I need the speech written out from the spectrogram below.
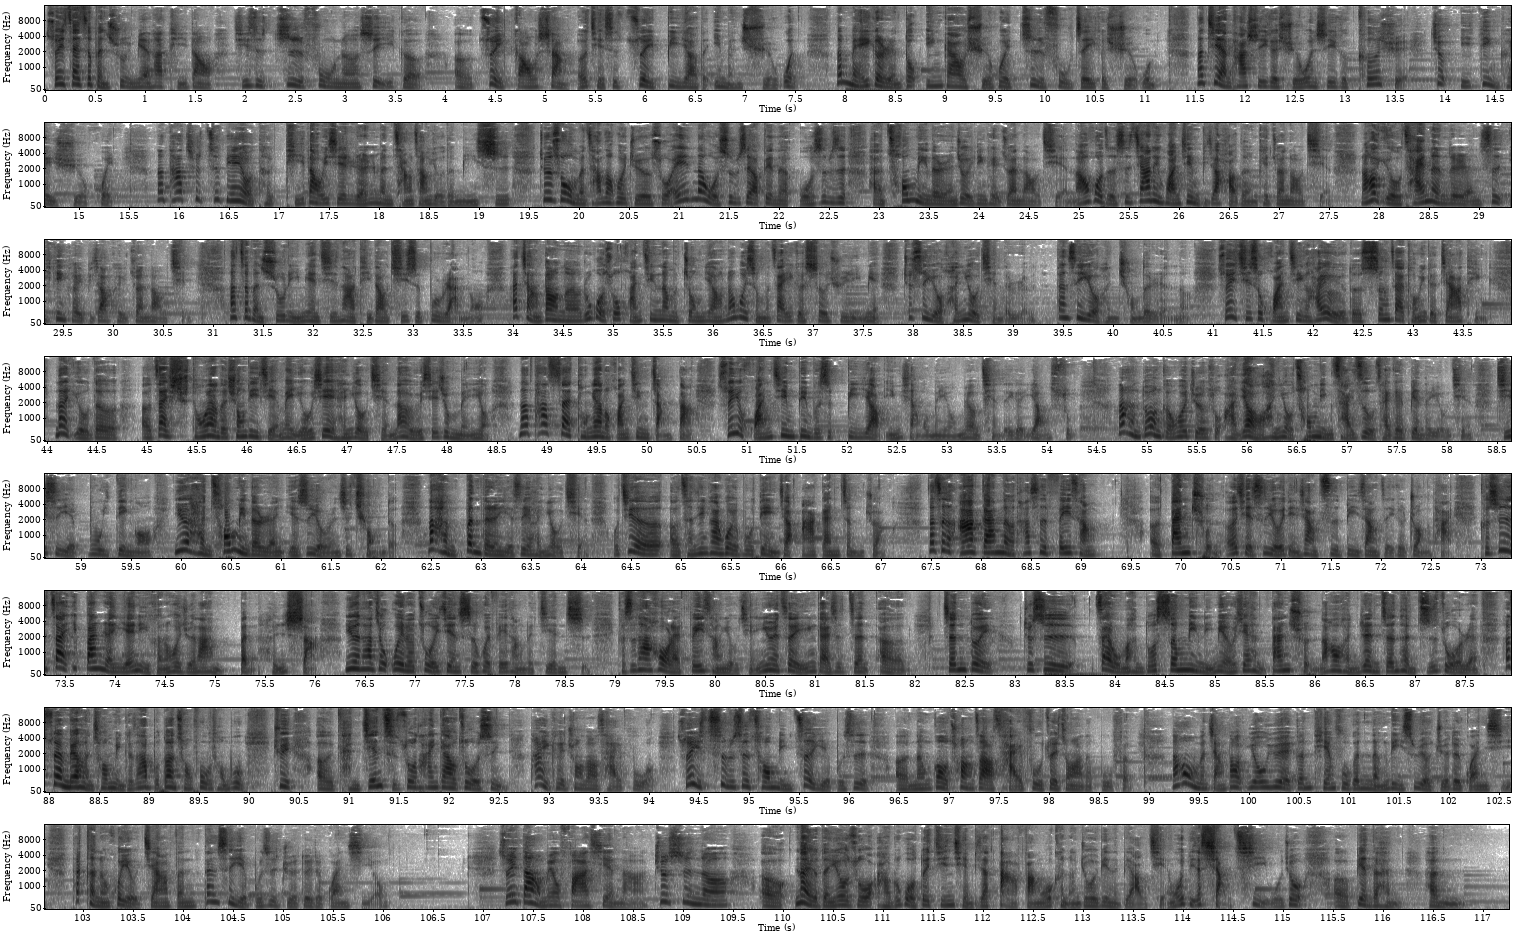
所以在这本书里面，他提到，其实致富呢是一个。呃，最高尚而且是最必要的一门学问。那每一个人都应该要学会致富这一个学问。那既然它是一个学问，是一个科学，就一定可以学会。那他就这边有提提到一些人们常常有的迷失，就是说我们常常会觉得说，诶，那我是不是要变得，我是不是很聪明的人就一定可以赚到钱？然后或者是家庭环境比较好的人可以赚到钱？然后有才能的人是一定可以比较可以赚到钱？那这本书里面其实他提到，其实不然哦。他讲到呢，如果说环境那么重要，那为什么在一个社区里面，就是有很有钱的人，但是也有很穷的人呢？所以其实环境还有有的生在同一个家庭，那有的呃在同样的兄弟姐妹，有一些也很有钱，那有一些就没有。那他是在同样的环境长大，所以环境并不是必要影响我们有没有钱的一个要素。那很多人可能会觉得说啊，要很有聪明才智，我才可以变得有钱。其实也不一定哦，因为很聪明的人也是有人是穷的，那很笨的人也是也很有钱。我记得呃曾经看过一部电影叫《阿甘正传》，那这个阿甘呢，他是非常。呃，单纯，而且是有一点像自闭这样子一个状态。可是，在一般人眼里，可能会觉得他很笨、很傻，因为他就为了做一件事会非常的坚持。可是他后来非常有钱，因为这也应该是针呃针对。就是在我们很多生命里面，有一些很单纯，然后很认真、很执着的人。他虽然没有很聪明，可是他不断重复、重复去呃很坚持做他应该要做的事情，他也可以创造财富哦。所以，是不是聪明，这也不是呃能够创造财富最重要的部分。然后我们讲到优越跟天赋跟能力是不是有绝对关系？它可能会有加分，但是也不是绝对的关系哦。所以，大家有没有发现呐？就是呢，呃，那有的人又说啊，如果对金钱比较大方，我可能就会变得比较有钱；我比较小气，我就呃变得很很。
